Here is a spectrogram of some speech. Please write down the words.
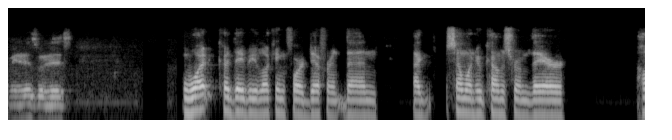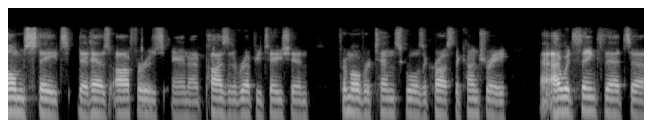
I mean, it is what it is. What could they be looking for different than someone who comes from their home state that has offers and a positive reputation from over 10 schools across the country? I would think that uh,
